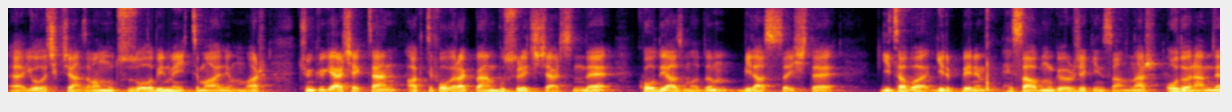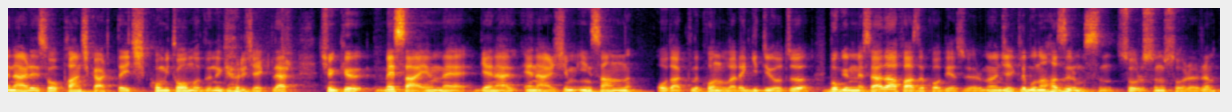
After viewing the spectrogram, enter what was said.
e, yola çıkacağın zaman mutsuz olabilme ihtimalim var. Çünkü gerçekten aktif olarak ben bu süreç içerisinde kod yazmadım. Bilhassa işte GitHub'a girip benim hesabımı görecek insanlar o dönemde neredeyse o punch kartta hiç komit olmadığını görecekler. Çünkü mesaim ve genel enerjim insan odaklı konulara gidiyordu. Bugün mesela daha fazla kod yazıyorum. Öncelikle buna hazır mısın sorusunu sorarım.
